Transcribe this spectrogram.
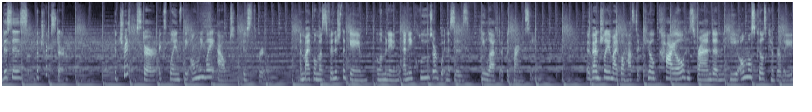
This is the Trickster. The Trickster explains the only way out is through and Michael must finish the game, eliminating any clues or witnesses he left at the crime scene. Eventually, Michael has to kill Kyle, his friend, and he almost kills Kimberly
